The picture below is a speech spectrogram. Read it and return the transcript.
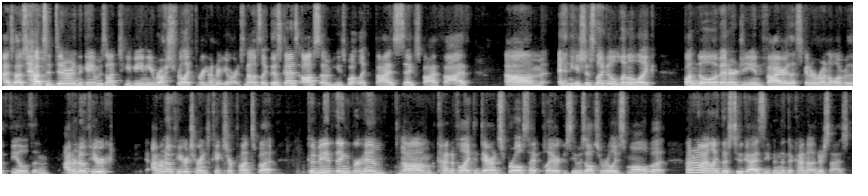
as I was out to dinner, and the game was on TV, and he rushed for like 300 yards. And I was like, this guy's awesome. He's what, like five six, five five, um, and he's just like a little like bundle of energy and fire that's gonna run all over the field. And I don't know if he, re- I don't know if he returns kicks or punts, but could be a thing for him. Um, kind of like a Darren Sproles type player because he was also really small. But I don't know. I like those two guys, even though they're kind of undersized.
